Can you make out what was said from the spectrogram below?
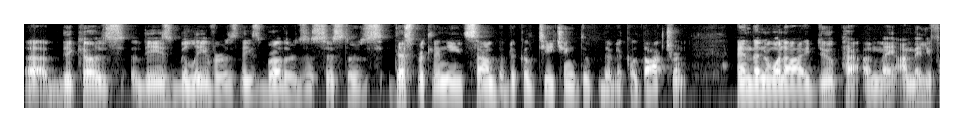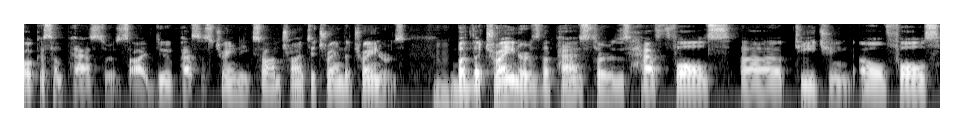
Uh, because these believers, these brothers and sisters, desperately need sound biblical teaching, biblical doctrine. And then when I do, I, may, I mainly focus on pastors. I do pastors training, so I'm trying to train the trainers. Hmm. But the trainers, the pastors, have false uh, teaching or false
